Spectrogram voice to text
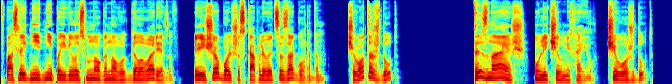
В последние дни появилось много новых головорезов, и еще больше скапливается за городом. Чего-то ждут. «Ты знаешь», — уличил Михаил, — «чего ждут.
